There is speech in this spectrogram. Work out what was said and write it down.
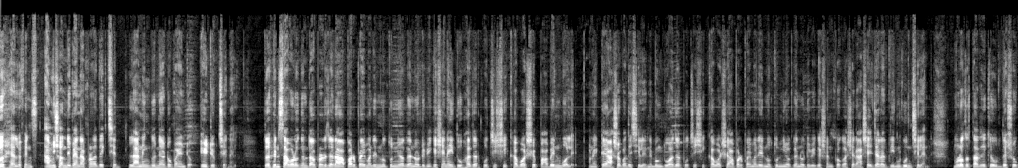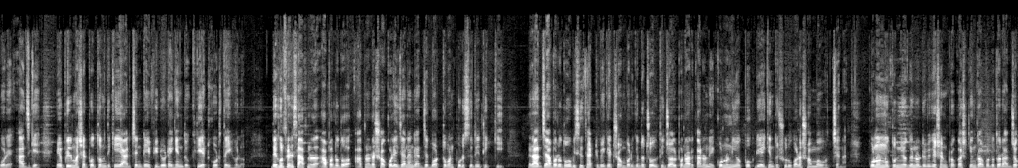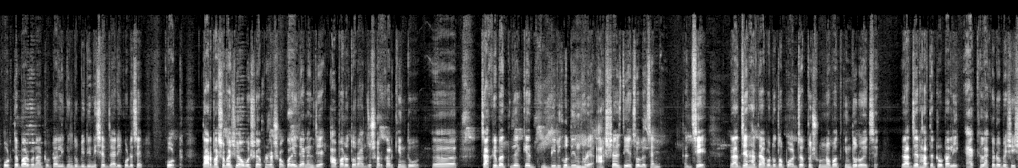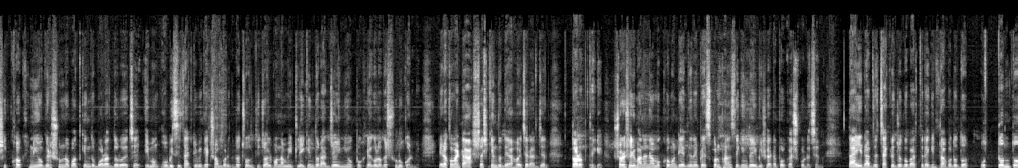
তো hello friends আমি Sandeep and আপনারা দেখছেন learning Duniya two point YouTube channel তো ফ্রেন্ডস আবারও কিন্তু আপনারা যারা আপার প্রাইমারির নতুন নিয়োগের নোটিফিকেশন এই দু হাজার পঁচিশ শিক্ষাবর্ষে পাবেন বলে অনেকটাই আশাবাদী ছিলেন এবং দু হাজার পঁচিশ শিক্ষাবর্ষে আপার প্রাইমারির নতুন নিয়োগের নোটিফিকেশন প্রকাশের আশায় যারা দিনগুণ ছিলেন মূলত তাদেরকে উদ্দেশ্য করে আজকে এপ্রিল মাসের প্রথম দিকে এই আর্জেন্ট এই ভিডিওটা কিন্তু ক্রিয়েট করতেই হলো। দেখুন ফ্রেন্ডস আপনারা, আপাতত আপনারা সকলেই জানেন রাজ্যের বর্তমান পরিস্থিতি ঠিক কী। রাজ্যে আপাতত ওবিসি সার্টিফিকেট সম্পর্কিত চলতি জল্পনার কারণে কোনো নিয়োগ প্রক্রিয়ায় কিন্তু শুরু করা সম্ভব হচ্ছে না। কোনো নতুন নিয়োগের নোটিফিকেশন প্রকাশ কিন্তু আপাতত রাজ্য করতে পারবে না টোটালি কিন্তু বিধিনিষেধ জারি করেছে কোর্ট তার পাশাপাশি অবশ্যই আপনারা সকলেই জানেন যে আপাতত রাজ্য সরকার কিন্তু চাকরিপ্রার্থীদেরকে দীর্ঘদিন ধরে আশ্বাস দিয়ে চলেছেন যে রাজ্যের হাতে আপাতত পর্যাপ্ত শূন্যপদ কিন্তু রয়েছে। রাজ্যের হাতে টোটালি এক লাখেরও বেশি শিক্ষক নিয়োগের শূন্যপদ কিন্তু বরাদ্দ রয়েছে এবং ওবিসি সার্টিফিকেট সম্পর্কিত চলতি জল্পনা মিটলেই কিন্তু রাজ্য এই নিয়োগ প্রক্রিয়াগুলোকে শুরু করবে। এরকম একটা আশ্বাস কিন্তু দেওয়া হয়েছে রাজ্যের তরফ থেকে। সরাসরি মাননীয় মুখ্যমন্ত্রী এদিনের প্রেস কনফারেন্সে কিন্তু এই বিষয়টা প্রকাশ করেছেন। তাই রাজ্যের চাকরিযোগ্য প্রার্থীরা কিন্তু আপাতত অত্যন্ত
